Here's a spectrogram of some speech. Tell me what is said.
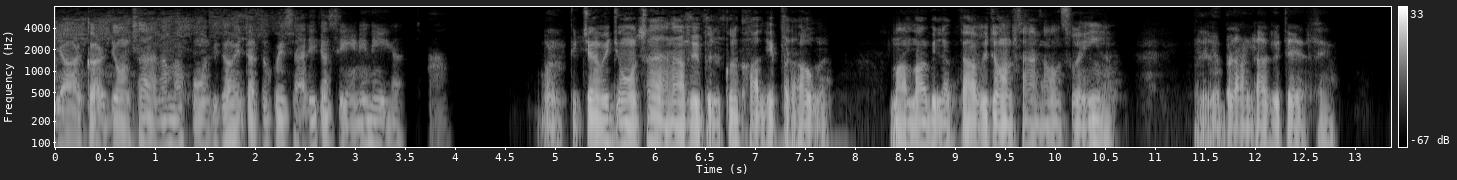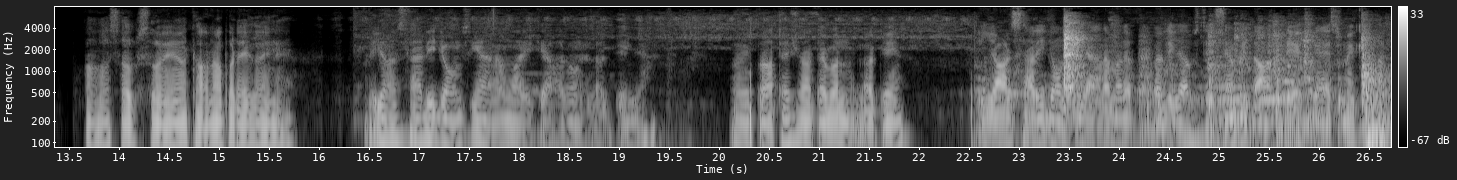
یار کر جو سا ہے نا میں پہنچ گیا ادھر تو کوئی سیری کا سین ہی نہیں ہے اور کچن بھی جو سا ہے نا ابھی بالکل خالی پڑا ہوا ہے ماما بھی لگتا ہے ابھی جو سا ہے نا وہ سوئی ہیں اور یہ برانڈا بھی دیکھ لیں ہاں سب سوئے ہیں اٹھانا پڑے گا انہیں یار ساری جون سی ہے نا ہماری تیار ہونے لگ گئی ہے پراٹھے شراٹھے بننے لگے یار ساری جون سی ہے نا میں نے پکڑ لی اب اسٹیشن پہ کے دیکھتے ہیں اس میں کیا ہے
